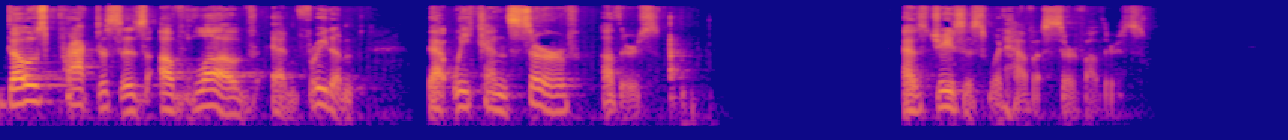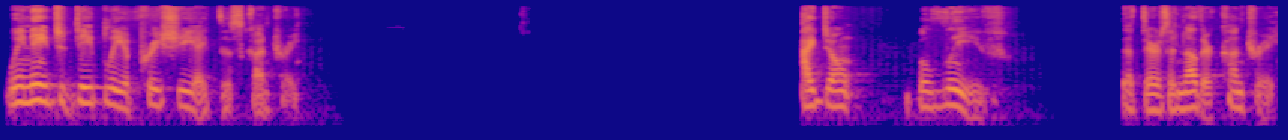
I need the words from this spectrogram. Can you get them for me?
those practices of love and freedom that we can serve others as Jesus would have us serve others. We need to deeply appreciate this country. I don't believe that there's another country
